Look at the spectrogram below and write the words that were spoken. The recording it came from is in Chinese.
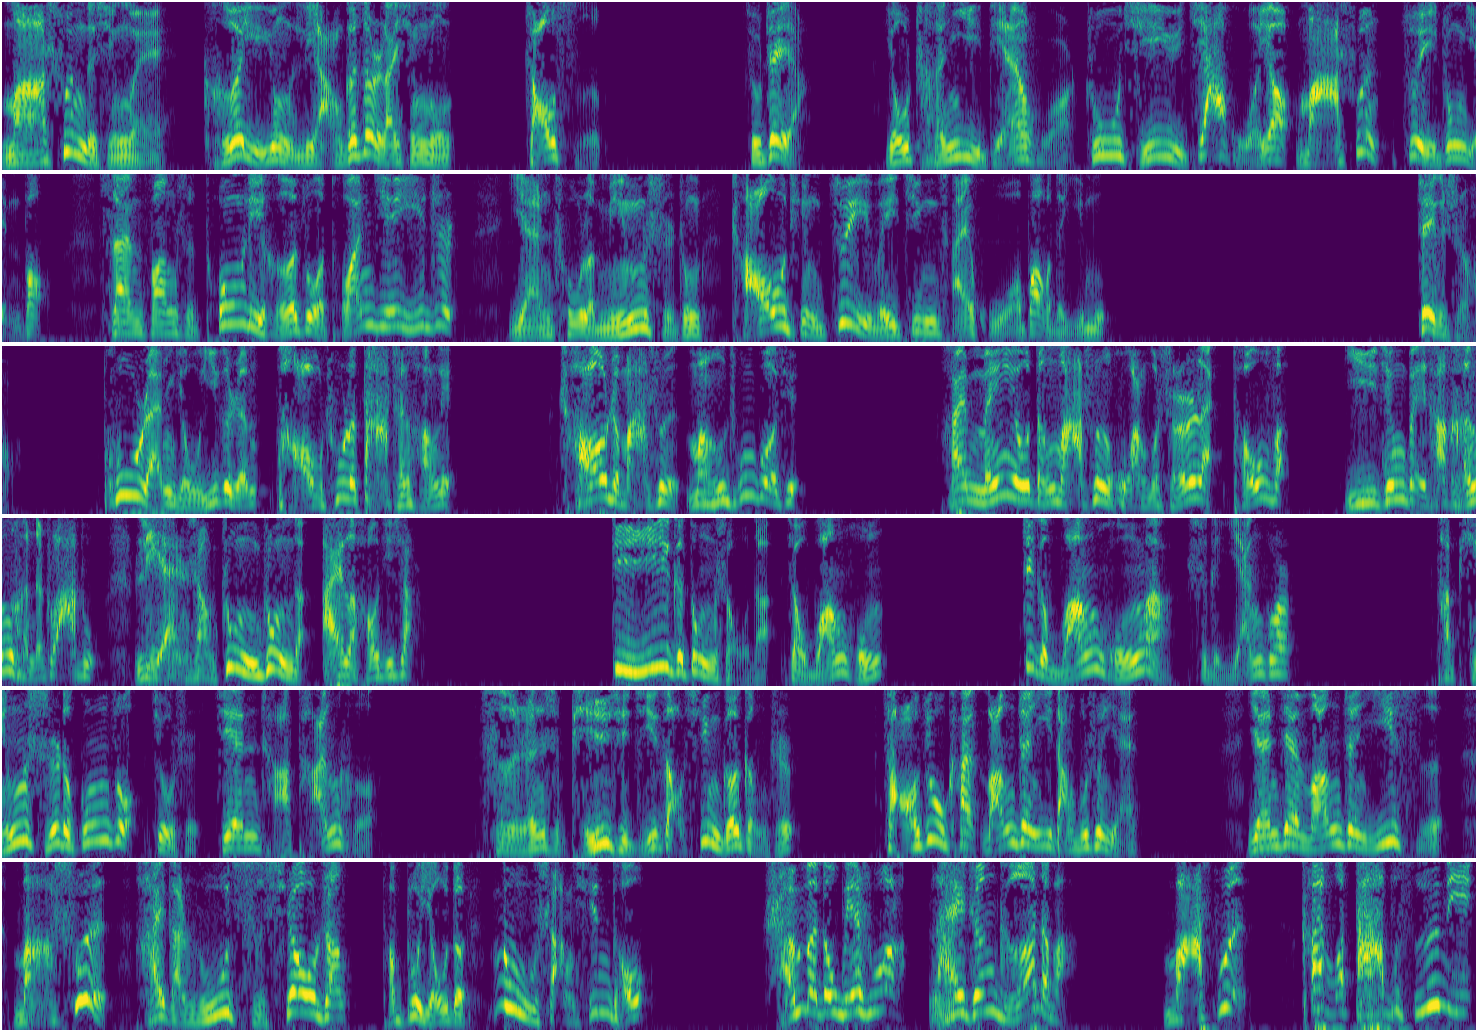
马顺的行为可以用两个字来形容：找死。就这样，由陈毅点火，朱祁钰加火药，马顺最终引爆，三方是通力合作，团结一致，演出了明史中朝廷最为精彩火爆的一幕。这个时候，突然有一个人跑出了大臣行列，朝着马顺猛冲过去。还没有等马顺缓过神来，头发已经被他狠狠的抓住，脸上重重的挨了好几下。第一个动手的叫王红，这个王红啊是个言官，他平时的工作就是监察弹劾。此人是脾气急躁，性格耿直，早就看王振一党不顺眼。眼见王振已死，马顺还敢如此嚣张。他不由得怒上心头，什么都别说了，来真格的吧！马顺，看我打不死你！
